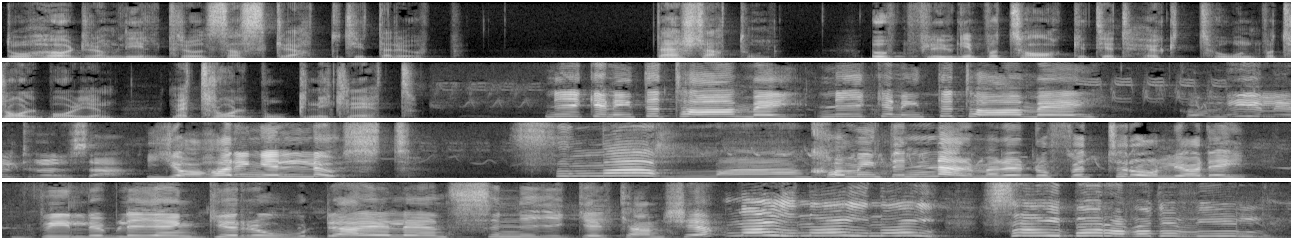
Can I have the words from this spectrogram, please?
Då hörde de Lill-Trulsas skratt och tittade upp. Där satt hon, uppflugen på taket till ett högt torn på trollborgen med trollboken i knät. Ni kan inte ta mig, ni kan inte ta mig. Kom ner Lill-Trulsa! Jag har ingen lust. Snälla! Kom inte närmare, då förtrollar jag dig. Vill du bli en groda eller en snigel kanske? Nej, nej, nej! Säg bara vad du vill!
